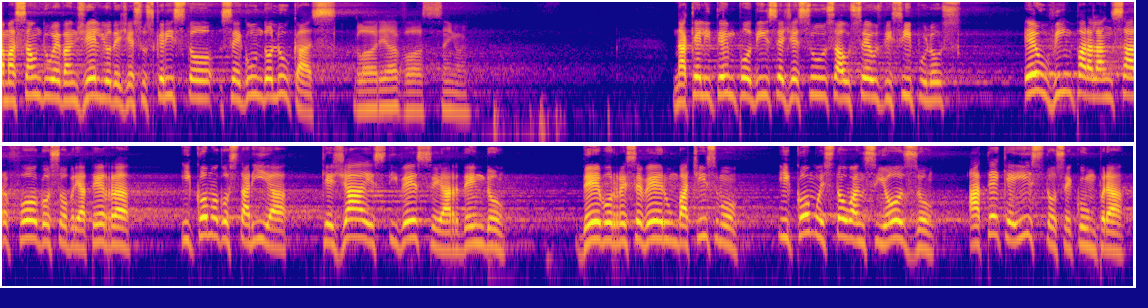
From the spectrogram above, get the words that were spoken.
Proclamação do Evangelho de Jesus Cristo segundo Lucas. Glória a vós, Senhor. Naquele tempo disse Jesus aos seus discípulos: Eu vim para lançar fogo sobre a terra, e como gostaria que já estivesse ardendo. Devo receber um batismo, e como estou ansioso até que isto se cumpra.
